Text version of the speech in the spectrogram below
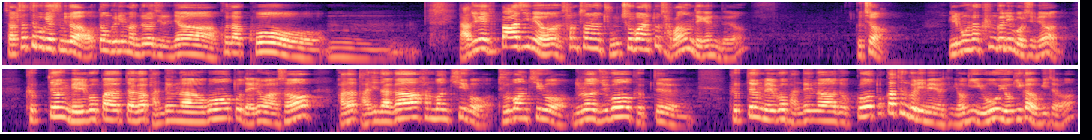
자 차트 보겠습니다. 어떤 그림 만들어지느냐 코다코 음, 나중에 빠지면 3,000원 중초반에 또 잡아놓으면 되겠는데요. 그쵸? 일봉상 큰 그림 보시면 급등 밀고 빠졌다가 반등 나오고 또 내려와서 바닥 다지다가 한 번 튀고 두 번 튀고 눌러주고 급등 급등 밀고 반등 나와줬고 똑같은 그림이에요. 여기 요 여기가 여기죠.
